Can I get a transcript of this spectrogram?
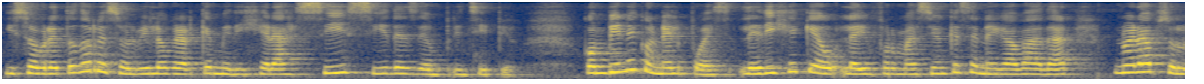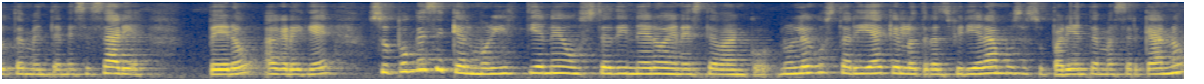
Y sobre todo resolví lograr que me dijera sí, sí desde un principio. Conviene con él, pues. Le dije que la información que se negaba a dar no era absolutamente necesaria. Pero, agregué, supóngase que al morir tiene usted dinero en este banco. ¿No le gustaría que lo transfiriéramos a su pariente más cercano,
